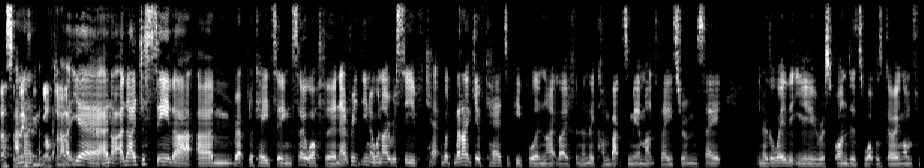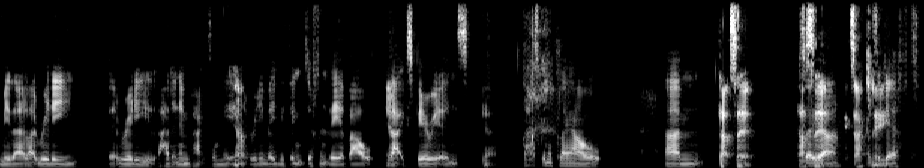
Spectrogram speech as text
that's and I- amazing well done yeah, and I- and I just see that um, replicating so often. Every you know, when I receive care, when I give care to people in nightlife, and then they come back to me a month later and say, you know, the way that you responded to what was going on for me there, like really, it really had an impact on me, Yeah. and it really made me think differently about Yeah. that experience. Yeah. that's going to play out. Um, that's it that's so it yeah, exactly gift.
